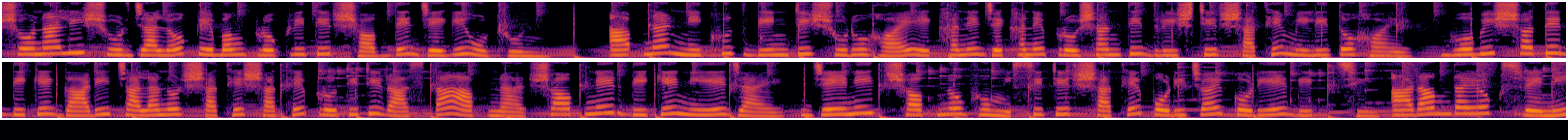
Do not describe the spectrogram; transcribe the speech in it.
সোনালি সূর্যালোক এবং প্রকৃতির শব্দে জেগে উঠুন। আপনার নিখুঁত দিনটি শুরু হয় এখানে যেখানে প্রশান্তি দৃষ্টির সাথে মিলিত হয়। ভবিষ্যতের দিকে গাড়ি চালানোর সাথে সাথে প্রতিটি রাস্তা আপনার স্বপ্নের দিকে নিয়ে যায়। জেনিত স্বপ্নভূমি সিটির সাথে পরিচয় করিয়ে দিচ্ছি। আরামদায়ক শ্রেণি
